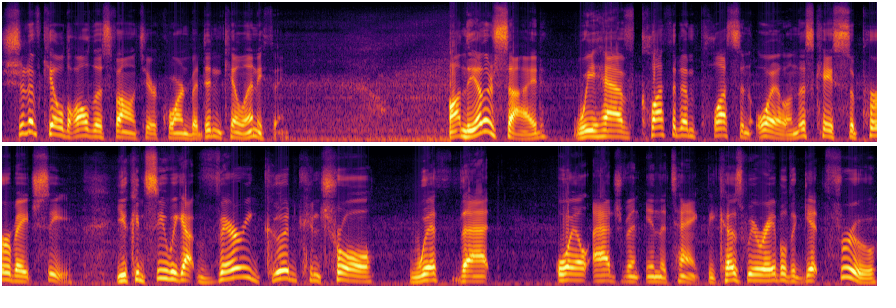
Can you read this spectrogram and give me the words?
Should have killed all this volunteer corn, but didn't kill anything. On the other side, we have clethodim plus an oil, in this case Superb HC. You can see we got very good control with that oil adjuvant in the tank because we were able to get through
